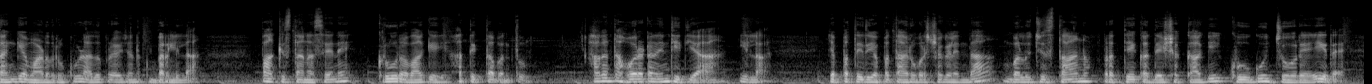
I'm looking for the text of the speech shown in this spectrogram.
ದಂಗೆ ಮಾಡಿದ್ರೂ ಕೂಡ ಅದು ಪ್ರಯೋಜನಕ್ಕೆ ಬರಲಿಲ್ಲ. ಪಾಕಿಸ್ತಾನ ಸೇನೆ ಕ್ರೂರವಾಗಿ ಹತ್ತಿಕ್ತಾ ಬಂತು. ಹಾಗಂತ ಹೋರಾಟ ನಿಂತಿದೆಯಾ? ಇಲ್ಲ. ಎಪ್ಪತ್ತೈದು, ಎಪ್ಪತ್ತಾರು ವರ್ಷಗಳಿಂದ ಬಲೂಚಿಸ್ತಾನ್ ಪ್ರತ್ಯೇಕ ದೇಶಕ್ಕಾಗಿ ಕೂಗು ಜೋರೇ ಇದೆ.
